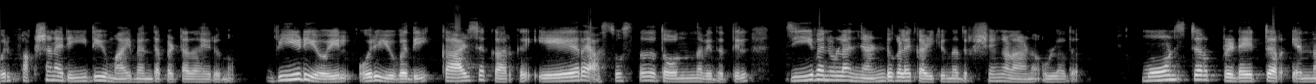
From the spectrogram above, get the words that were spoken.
ഒരു ഭക്ഷണ രീതിയുമായി ബന്ധപ്പെട്ടതായിരുന്നു. വീഡിയോയിൽ ഒരു യുവതി കാഴ്ചക്കാർക്ക് ഏറെ അസ്വസ്ഥത തോന്നുന്ന വിധത്തിൽ ജീവനുള്ള ഞണ്ടുകളെ കഴിക്കുന്ന ദൃശ്യങ്ങളാണ് ഉള്ളത്. മോൺസ്റ്റർ പ്രിഡേറ്റർ എന്ന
